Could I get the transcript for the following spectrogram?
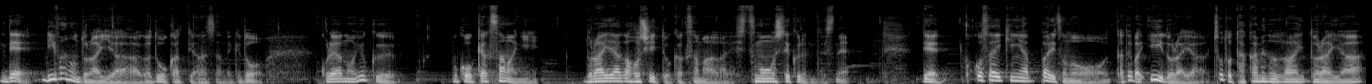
うん、でリファのドライヤーがどうかっていう話なんだけどこれあのよく僕お客様にドライヤーが欲しいってお客様が、ね、質問をしてくるんですね。でここ最近やっぱりその例えばいいドライヤーちょっと高めのドライヤ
